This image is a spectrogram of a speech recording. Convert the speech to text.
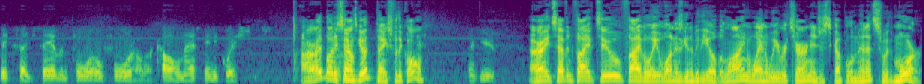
six eight seven four zero four zero. I call and ask any questions. All right, buddy. Sounds good. Thanks for the call. Thank you. All right, 752 5081 is going to be the open line when we return in just a couple of minutes with more.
